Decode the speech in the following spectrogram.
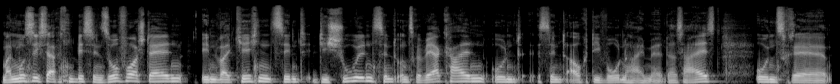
Man muss sich das ein bisschen so vorstellen, in Waldkirchen sind die Schulen, sind unsere Werkhallen und sind auch die Wohnheime. Das heißt, unsere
